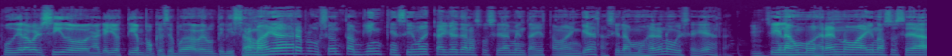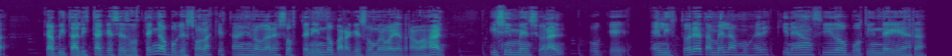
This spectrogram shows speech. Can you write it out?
pudiera haber sido en aquellos tiempos que se puede haber utilizado. Pero más allá de la reproducción también, ¿quién se iba a encargar de la sociedad mientras ellos estaban en guerra? Si las mujeres no hubiese guerra. Si en las mujeres no hay una sociedad capitalista que se sostenga, porque son las que están en hogares sosteniendo para que ese hombre vaya a trabajar. Y sin mencionar, porque en la historia también las mujeres quienes han sido botín de guerra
